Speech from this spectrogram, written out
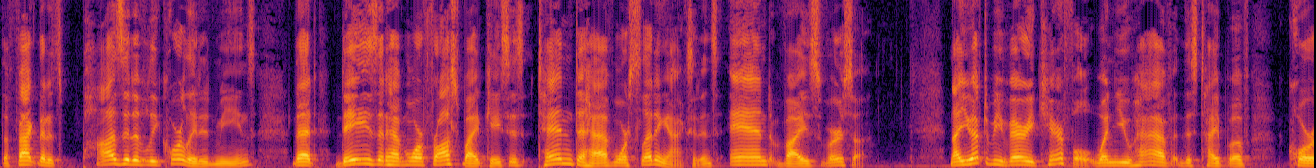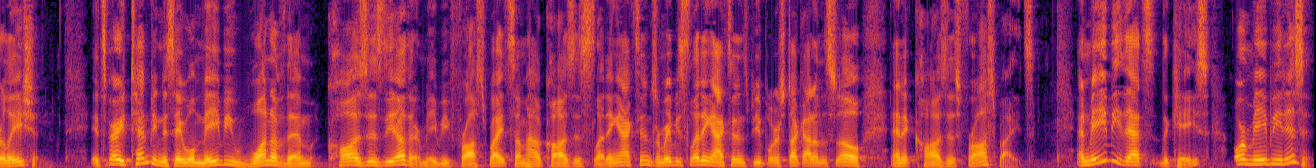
the fact that it's positively correlated means that days that have more frostbite cases tend to have more sledding accidents and vice versa. Now, you have to be very careful when you have this type of correlation. It's very tempting to say, well, maybe one of them causes the other. Maybe frostbite somehow causes sledding accidents, or maybe sledding accidents, people are stuck out in the snow and it causes frostbites. And maybe that's the case, or maybe it isn't.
